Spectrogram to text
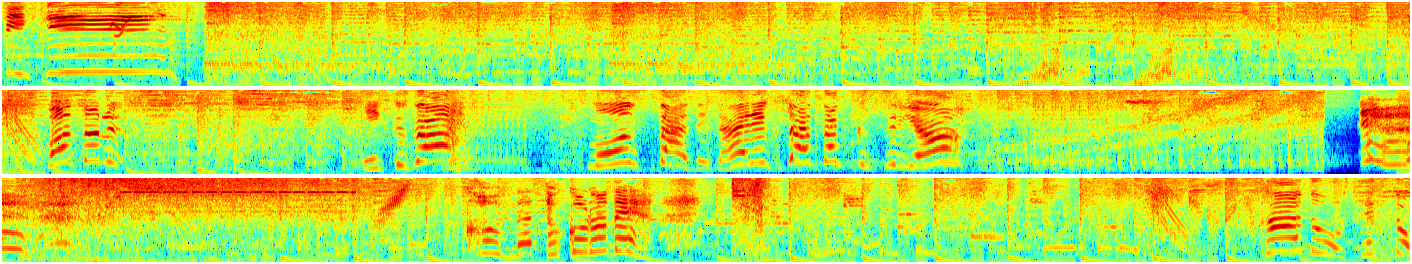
ピキーン。バトル。行くぞ。モンスターでダイレクトアタックするよ。こんなところで。カードをセット。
